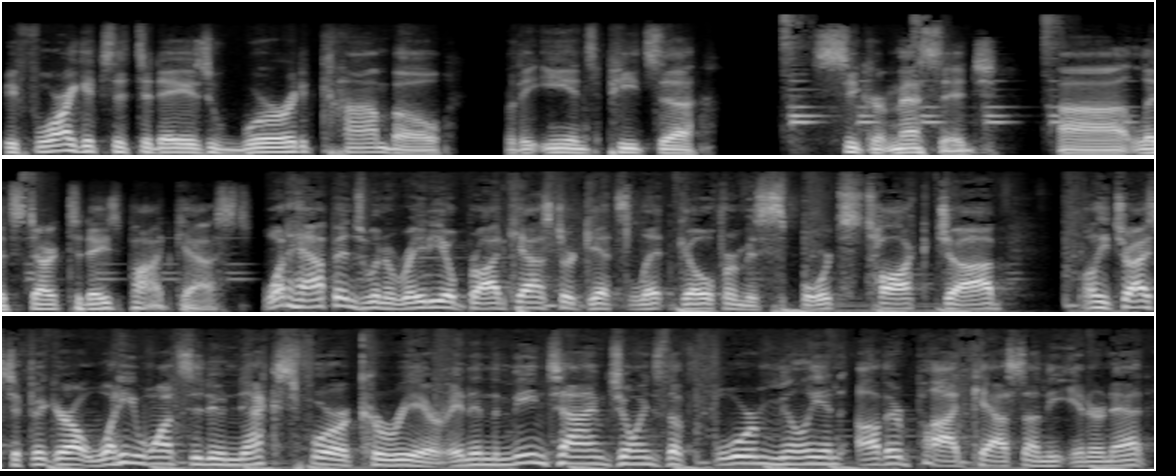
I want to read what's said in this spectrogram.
before I get to today's word combo for the Ian's Pizza secret message, uh, let's start today's podcast. What happens when a radio broadcaster gets let go from his sports talk job? Well, he tries to figure out what he wants to do next for a career. And in the meantime, joins the 4 million other podcasts on the internet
